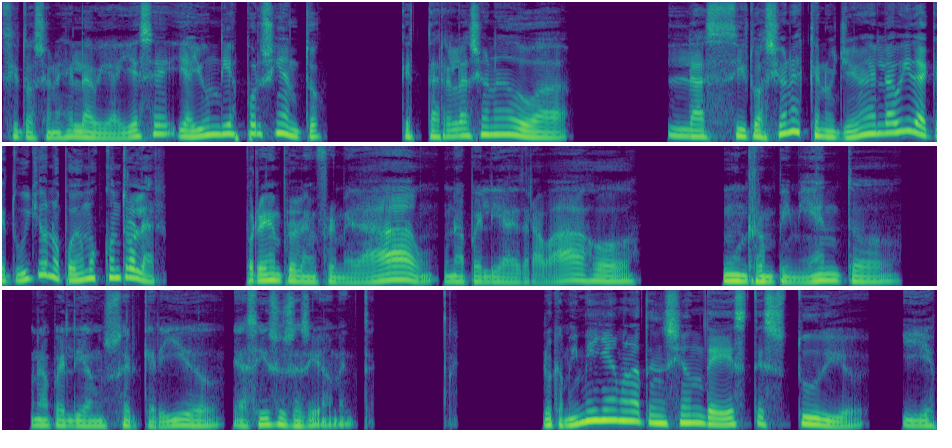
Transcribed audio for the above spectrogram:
situaciones en la vida. Y, ese, y hay un 10% que está relacionado a las situaciones que nos llegan en la vida que tú y yo no podemos controlar. Por ejemplo, la enfermedad, una pérdida de trabajo, un rompimiento, una pérdida de un ser querido, y así sucesivamente. Lo que a mí me llama la atención de este estudio, y es,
